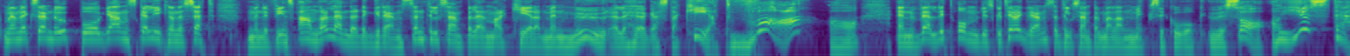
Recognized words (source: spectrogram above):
men växer ändå upp på ganska liknande sätt. Men det finns andra länder där gränsen till exempel är markerad med en mur eller höga staket. Va? Ja, en väldigt omdiskuterad gräns är till exempel mellan Mexiko och USA. Ja, just det!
